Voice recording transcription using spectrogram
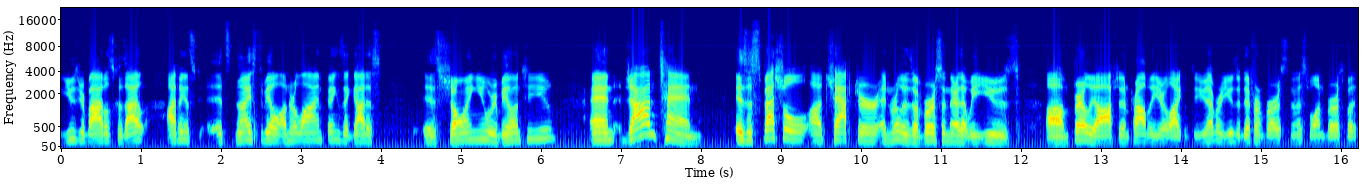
use your Bibles because I, I think it's, it's nice to be able to underline things that God is, is showing you, revealing to you. And John 10 is a special uh, chapter, and really there's a verse in there that we use um, fairly often. And probably you're like, do you ever use a different verse than this one verse? But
